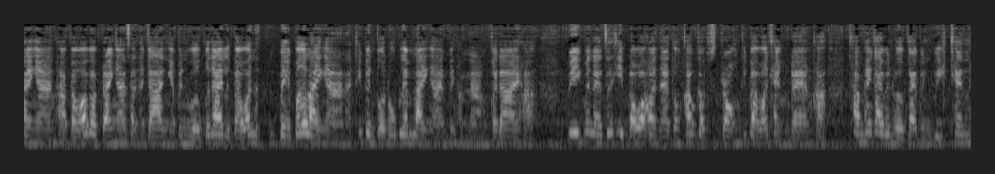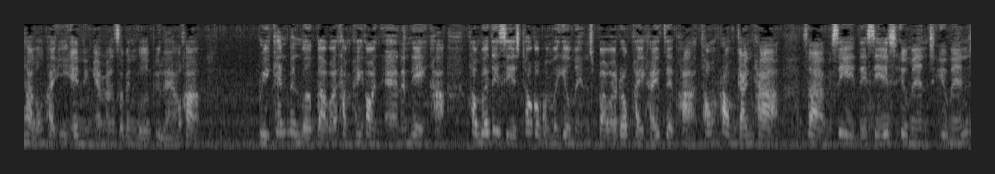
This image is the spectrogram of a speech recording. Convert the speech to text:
รายงานค่ะ แปลว่าแบบรายงานสถานการณ์เงี้ยเป็น verb ก็ได้ หรือแปลว่า paper รายงานนะที่เป็นตัวรูปเล่มรายงานเป็นคำนามก็ได้ค่ะ weak เป็น adjective แปลว่าอ่อนแอตรงข้ามกับ strong ที่แปลว่าแข็งแรงค่ะทำให้กลายเป็น verb กลายเป็น weaken ค่ะ ลงท้าย en อย่างเงี้ยมันจะเป็น verb อยู่แล้วค่ะ weaken เป็น verb แปลว่าทำให้อ่อนแอนั่นเองค่ะคำว่า disease เท่ากับคำว่า ailment แปลว่าโรคภัยไข้เจ็บค่ะ ท่องพร้อมกันค่ะ 3 4 disease ailment ailment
